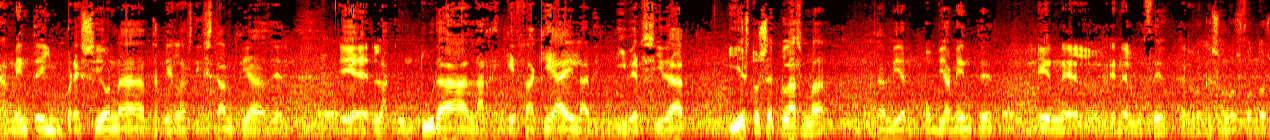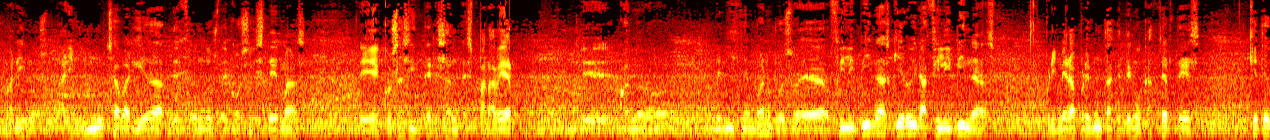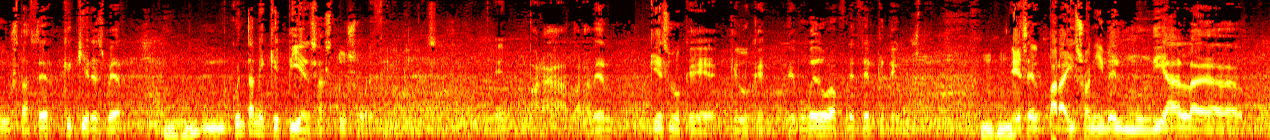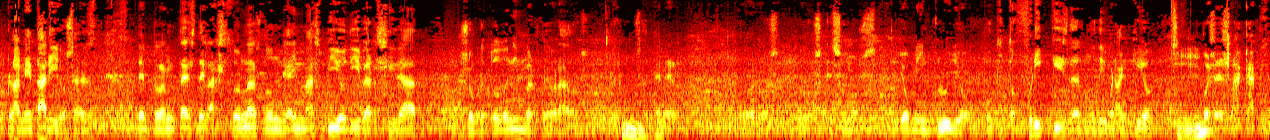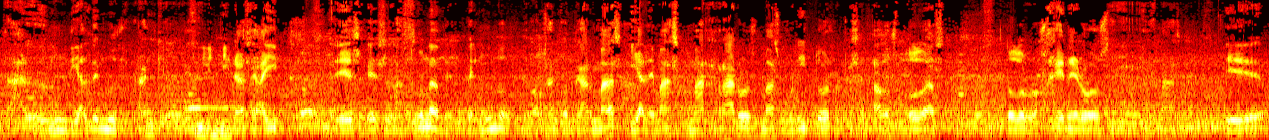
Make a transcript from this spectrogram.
realmente impresiona también las distancias, el- eh, la cultura, la riqueza que hay, la diversidad. Y esto se plasma también, obviamente, en el, en el buceo, en lo que son los fondos marinos. Hay mucha variedad de fondos, de ecosistemas, de cosas interesantes para ver. Eh, cuando me dicen, bueno, pues eh, Filipinas, quiero ir a Filipinas. Primera pregunta que tengo que hacerte es, ¿qué te gusta hacer? ¿Qué quieres ver? Mm, Cuéntame qué piensas tú sobre Filipinas, eh, ver qué es lo que, lo que te puedo ofrecer que te guste. Es el paraíso a nivel mundial eh, planetario, o sea, es- del planeta es de las zonas donde hay más biodiversidad, sobre todo en invertebrados. Vamos a tener los, los que somos, yo me incluyo, un poquito frikis del nudibranquio, pues es la capital mundial del nudibranquio. Filipinas ahí es, es la zona del, del mundo donde vamos a encontrar más y además más raros, más bonitos, representados todas, todos los géneros y, y demás. Eh,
